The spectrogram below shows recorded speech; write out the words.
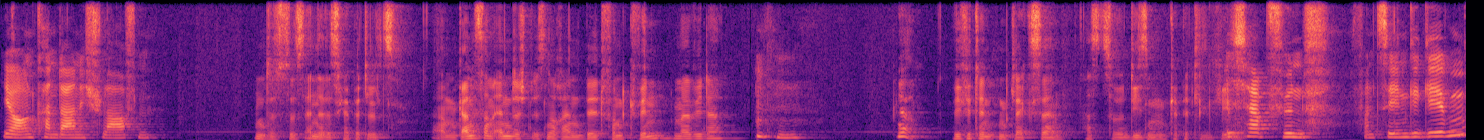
Ja, und kann da nicht schlafen. Und das ist das Ende des Kapitels. Ähm, ganz am Ende ist noch ein Bild von Quinn mal wieder. Mhm. Ja, wie viele Tintenkleckse hast du diesem Kapitel gegeben? Ich habe fünf von zehn gegeben.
